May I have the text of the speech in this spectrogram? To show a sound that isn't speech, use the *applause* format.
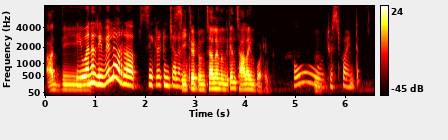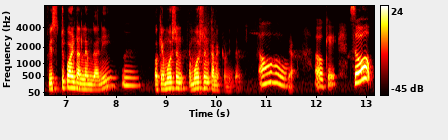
అది యు అన్న రివెల్ ఆర్ సీక్రెట్ ఉంచాలని సీక్రెట్ ఉంచాలని ఉంది కానీ చాలా ఇంపార్టెంట్ ఓ ట్విస్ట్ పాయింట్ ట్విస్ట్ పాయింట్ అనలేం కానీ ఒక ఎమోషన్ ఎమోషన్ కనెక్ట్ ఉండిద్ది దానికి. ఓహో. ఓకే. సో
